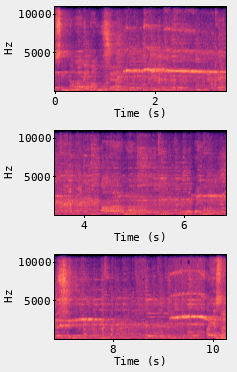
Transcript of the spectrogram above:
Sin nada de panza. No, no, no. Bueno, sí. Ahí está.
